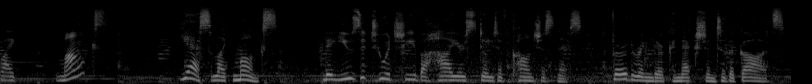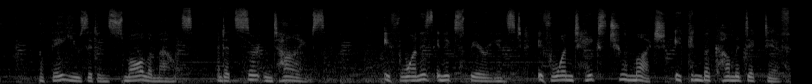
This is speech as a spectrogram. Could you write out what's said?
Like monks? Yes, like monks. They use it to achieve a higher state of consciousness, furthering their connection to the gods. But they use it in small amounts and at certain times. If one is inexperienced, if one takes too much, it can become addictive.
